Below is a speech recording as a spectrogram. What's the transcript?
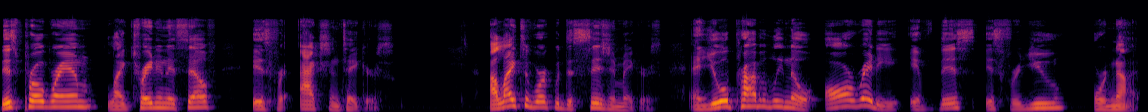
This program, like trading itself, is for action takers. I like to work with decision makers, and you'll probably know already if this is for you or not.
